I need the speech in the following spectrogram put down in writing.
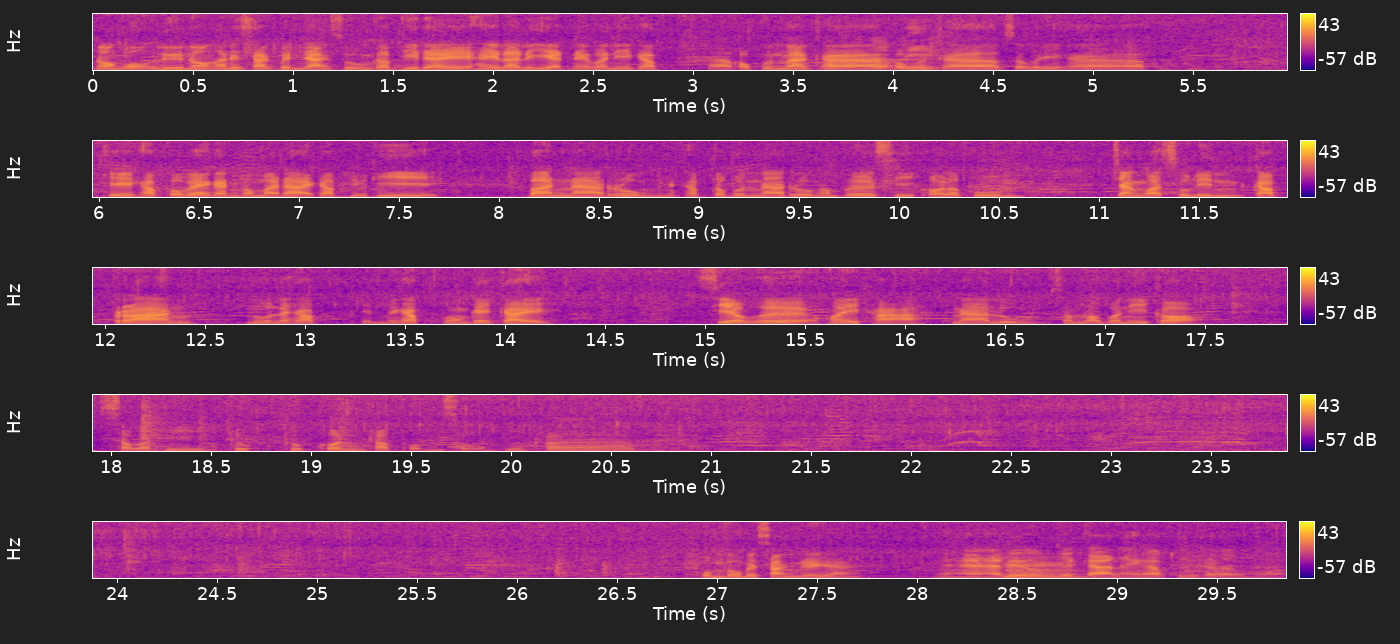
น้องโอะหรือน้องอดิศักดิ์เป็นอย่างสูงครับที่ได้ให้รายละเอียดในวันนี้ครับครับขอบคุณมากครับขอบคุณครับสวัสดีครับโอเคครับก็แวะกันเข้ามาได้ครับ อยู่ที่บ้านนารุ่งนะครับตำบลนารุ่งอำเภอศรีขอรภูมิ จังหวัดสุรินทร์กับร้านนู่นเลยครับเห็นไหมครับมองไกลๆเสียวเออห้อยขานาลุ่งสำหรับวันนี้ก็สวัสดีทุกทุกคนครับผมสวัสดีครับ ผมต้องไปสั่งเนื้อย่างเดี๋ยวผมจัดการให้ครับดีครับไม่ต้องห่วง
